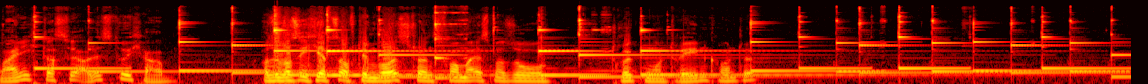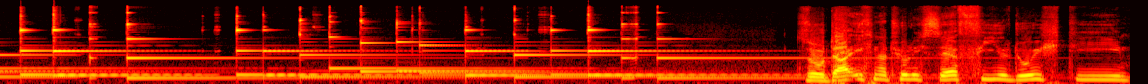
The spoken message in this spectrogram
Meine ich, dass wir alles durch haben. Also was ich jetzt auf dem Voice Transformer erstmal so drücken und drehen konnte. So, da ich natürlich sehr viel durch die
